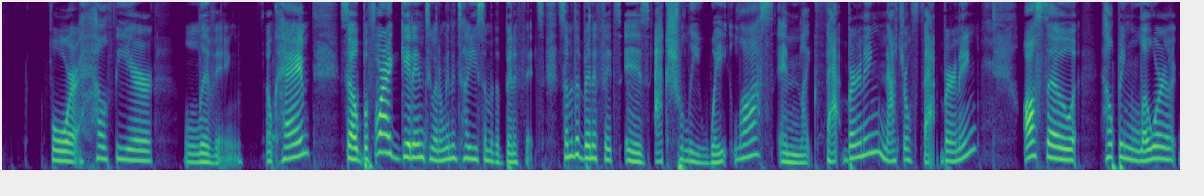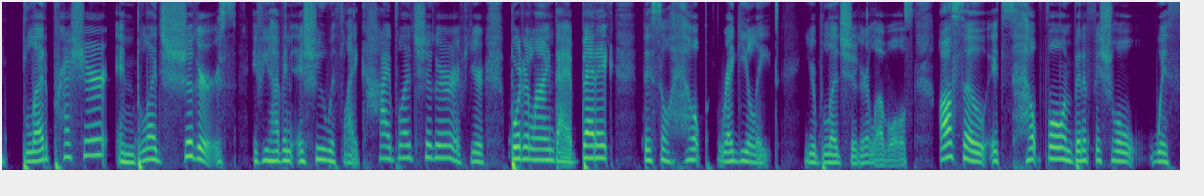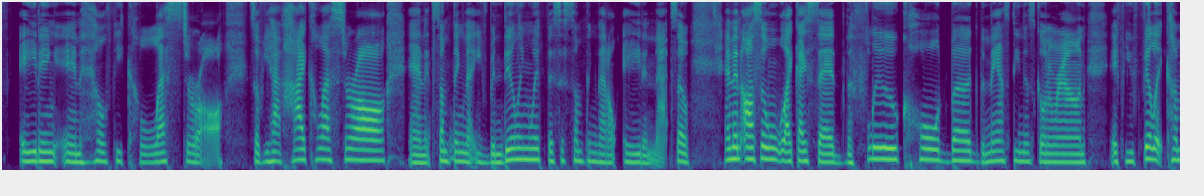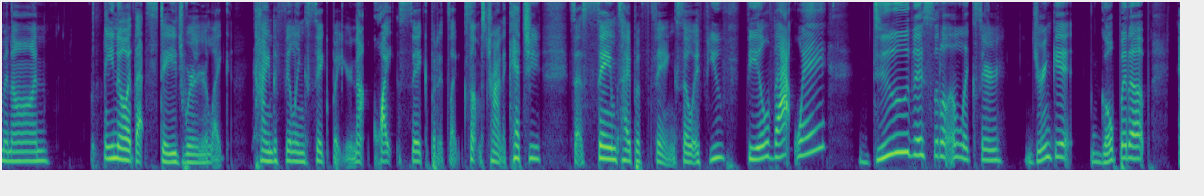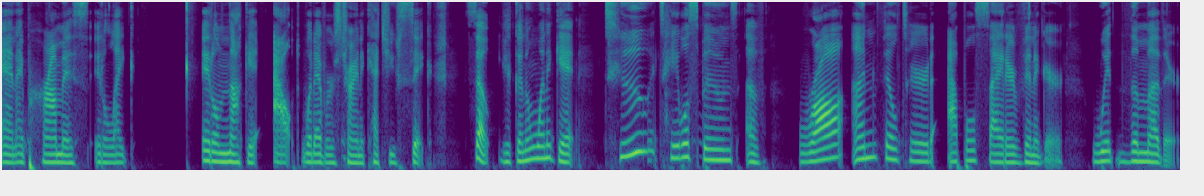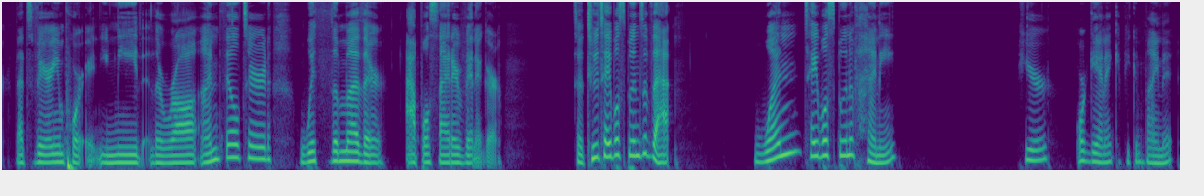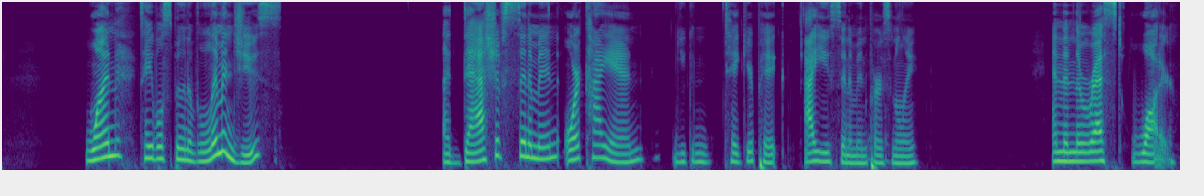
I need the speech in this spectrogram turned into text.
for healthier living Okay. So before I get into it, I'm going to tell you some of the benefits. Some of the benefits is actually weight loss and like fat burning, natural fat burning. Also, helping lower blood pressure and blood sugars if you have an issue with like high blood sugar, if you're borderline diabetic, this will help regulate your blood sugar levels. Also, it's helpful and beneficial with aiding in healthy cholesterol. So, if you have high cholesterol and it's something that you've been dealing with, this is something that'll aid in that. So, and then also, like I said, the flu, cold bug, the nastiness going around, if you feel it coming on, you know, at that stage where you're like, kind of feeling sick, but you're not quite sick, but it's like something's trying to catch you. It's that same type of thing. So if you feel that way, do this little elixir, drink it, gulp it up, and I promise it'll like, it'll knock it out, whatever's trying to catch you sick. So you're want to get two tablespoons of raw, unfiltered apple cider vinegar with the mother. That's very important. You need the raw, unfiltered with the mother apple cider vinegar. So, two tablespoons of that, one tablespoon of honey, pure organic if you can find it, one tablespoon of lemon juice, a dash of cinnamon or cayenne. You can take your pick. I use cinnamon personally and then the rest water.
